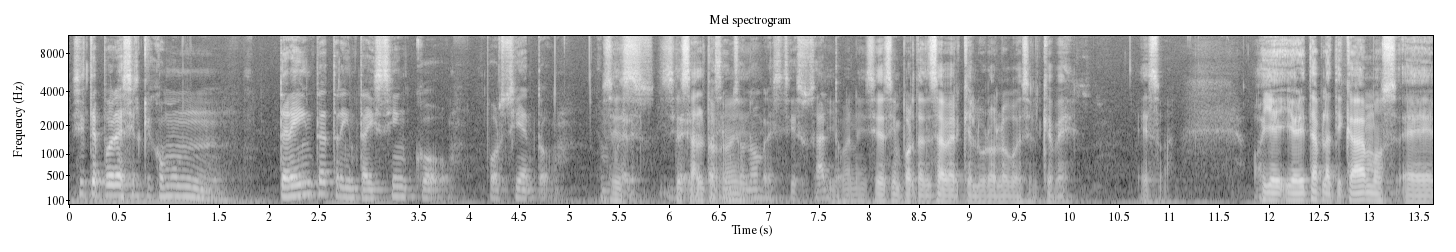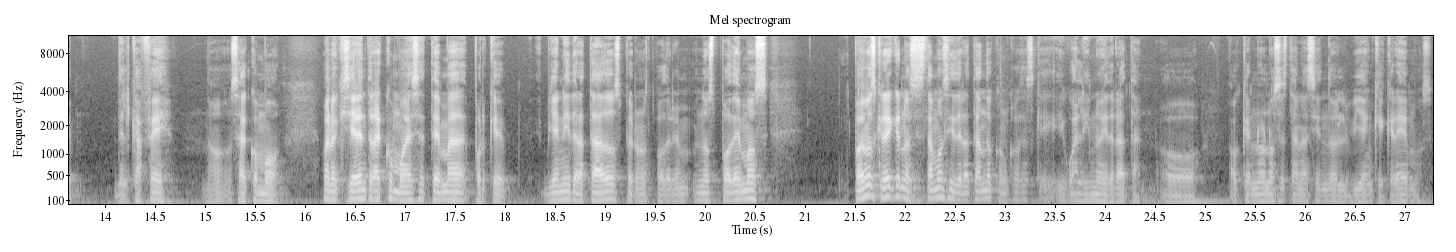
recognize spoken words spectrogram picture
Sí te podría decir que como un 30-35% es- mujeres. sí de es alto, ¿no? Son hombres, sí, es Y bueno, y sí es importante saber que el urólogo es el que ve eso. Oye, y ahorita platicábamos eh, del café, ¿no? O sea, como, bueno, quisiera entrar como a ese tema porque bien hidratados, pero nos podemos, podemos creer que nos estamos hidratando con cosas que igual y no hidratan o, o que no nos están haciendo el bien que creemos.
